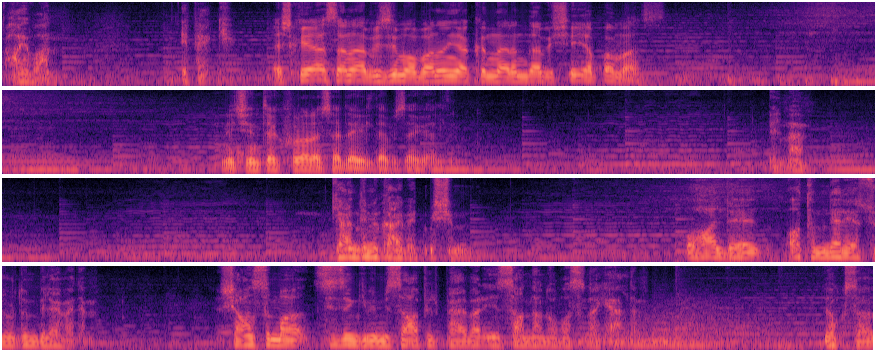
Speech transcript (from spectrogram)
hayvan, ipek. Eşkıya sana bizim obanın yakınlarında bir şey yapamaz. Niçin tek Flores'e değil de bize geldin? Bilmem. Kendimi kaybetmişim. O halde atımı nereye sürdüm bilemedim. Şansıma sizin gibi misafirperver insanların obasına geldim. Yoksa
